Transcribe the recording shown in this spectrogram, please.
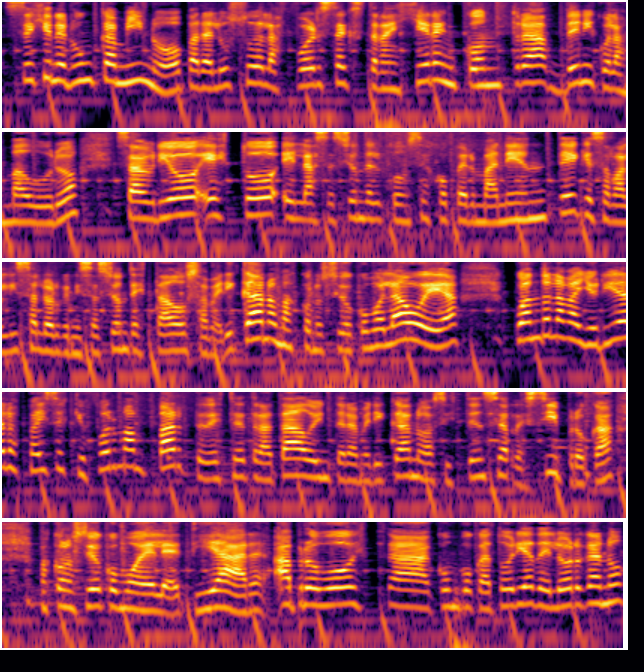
se generó un camino para el uso de la fuerza extranjera en contra de Nicolás Maduro. Se abrió esto en la sesión del Consejo Permanente que se realiza en la Organización de Estados Americanos, más conocido como la OEA, cuando la mayoría de los países que forman parte de este Tratado Interamericano de Asistencia Recíproca, más conocido como el TIAR, aprobó esta convocatoria del órgano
